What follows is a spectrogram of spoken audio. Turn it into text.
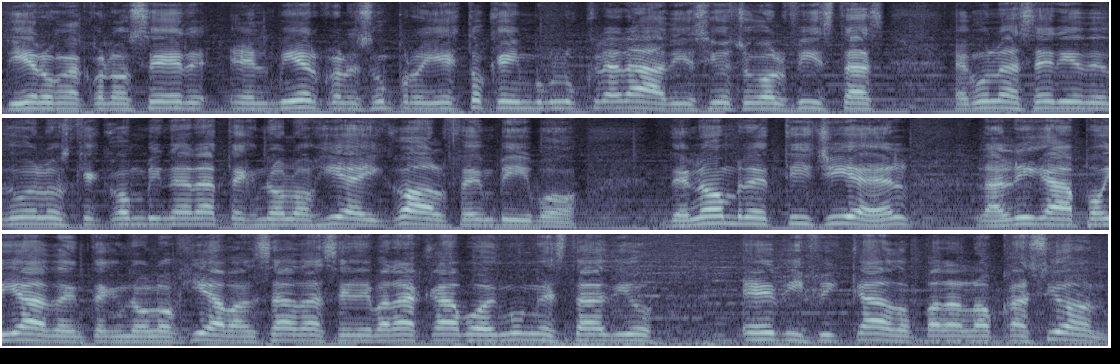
Dieron a conocer el miércoles un proyecto que involucrará a 18 golfistas en una serie de duelos que combinará tecnología y golf en vivo. De nombre TGL, la liga apoyada en tecnología avanzada se llevará a cabo en un estadio edificado para la ocasión.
